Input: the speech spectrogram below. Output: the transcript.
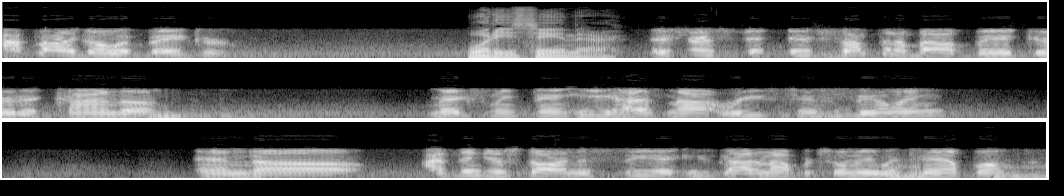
I'd probably go with Baker. What are you seeing there? It's just it, it's something about Baker that kind of makes me think he has not reached his ceiling, and uh, I think you're starting to see it. He's got an opportunity with Tampa.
